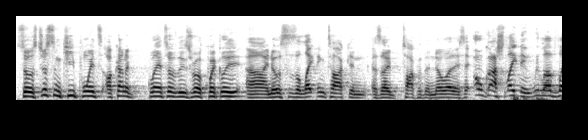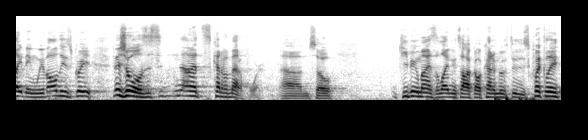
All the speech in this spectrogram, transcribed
So it's just some key points. I'll kind of glance over these real quickly. Uh, I know this is a lightning talk, and as I talk with the NOAA, they say, oh gosh, lightning, we love lightning. We have all these great visuals. It's, no, it's kind of a metaphor. Um, so keeping in mind it's a lightning talk, I'll kind of move through these quickly.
